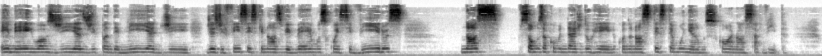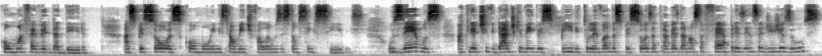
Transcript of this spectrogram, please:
em meio aos dias de pandemia, de dias difíceis que nós vivemos com esse vírus. Nós somos a comunidade do reino quando nós testemunhamos com a nossa vida, com uma fé verdadeira. As pessoas, como inicialmente falamos, estão sensíveis. Usemos a criatividade que vem do Espírito, levando as pessoas através da nossa fé à presença de Jesus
